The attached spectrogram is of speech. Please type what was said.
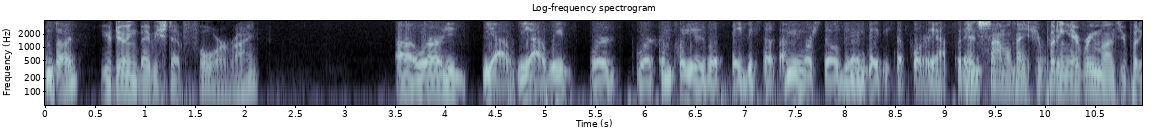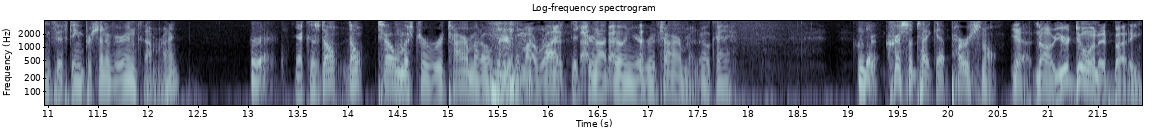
I'm sorry. You're doing baby step four, right? Uh, we're already yeah yeah we we're we're completed with baby step. I mean we're still doing baby step four. Yeah, put in It's simultaneous. You're putting every month. You're putting 15 percent of your income, right? correct. Yeah, because don't don't tell Mister Retirement over here to my right that you're not doing your retirement. Okay, Yeah. Chris will take that personal. Yeah, no, you're doing it, buddy.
